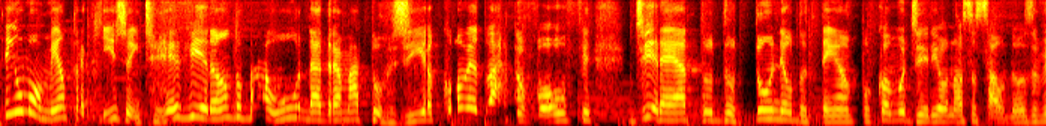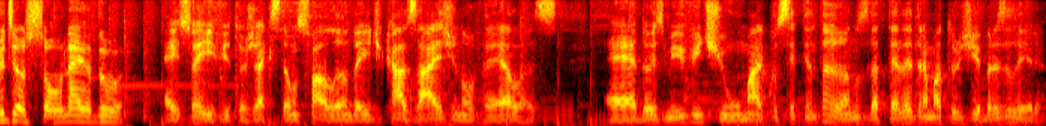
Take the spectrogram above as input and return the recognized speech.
tem um momento aqui, gente, revirando o baú da dramaturgia com Eduardo Wolff, direto do túnel do tempo, como diria o nosso saudoso video show, né, Edu? É isso aí, Vitor. Já que estamos falando aí de casais de novelas, é, 2021 marca os 70 anos da teledramaturgia brasileira.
